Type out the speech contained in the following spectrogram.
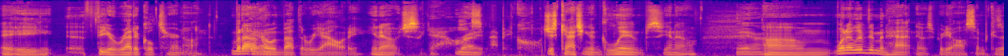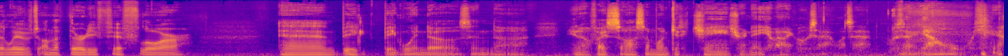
a, uh theoretical turn on. But I don't Yeah. know about the reality. You know, it's just like, yeah, awesome, Right. that'd be cool. Just catching a glimpse, you know. Yeah. Um, when I lived in Manhattan, it was pretty awesome because I lived on the 35th floor and big, big windows. And, uh, you know, if I saw someone getting changed or an be like, who's that? What's that? Who's that? Yeah, oh, yeah.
